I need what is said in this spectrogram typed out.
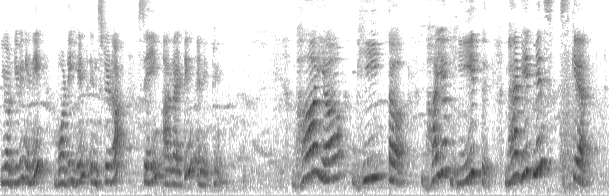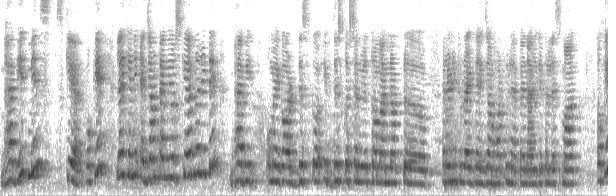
you are giving any body hint instead of saying or writing anything भय भीत भयभीत भयभीत means scare भयभीत means scare okay like any exam time your scare related भयभीत ओ my God this if this question will come I am not ready to write the exam what will happen I will get a mark okay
